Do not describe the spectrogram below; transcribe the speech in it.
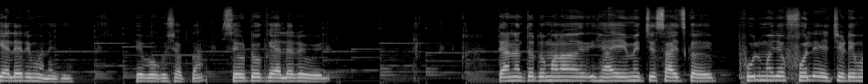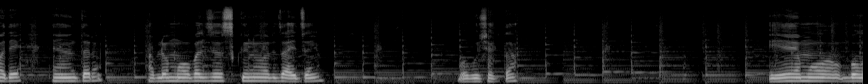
गॅलरी म्हणायचं. हे बघू शकता. सेव टू गॅलरी होईल. त्यानंतर तुम्हाला ह्या इमेजची साईज काय फुल म्हणजे फुल एच डीमध्ये त्यानंतर आपल्या मोबाईलच्या स्क्रीनवर जायचं आहे बघू शकता. हे मो बघ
